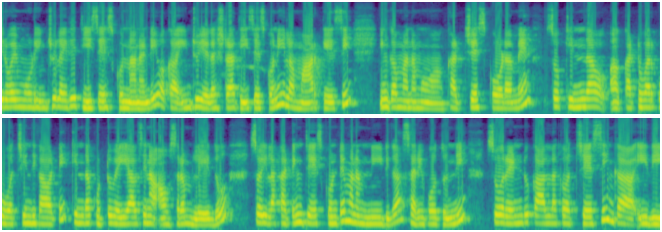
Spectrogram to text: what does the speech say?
ఇరవై మూడు ఇంచులు అయితే తీసేసుకున్నానండి. ఒక ఇంచు ఎగస్ట్రా తీసేసుకొని ఇలా మార్క్ వేసి ఇంకా మనము కట్ చేసుకోవడమే. సో కింద కట్ వరకు వచ్చింది కాబట్టి కింద కుట్టు వేయాల్సిన అవసరం లేదు. సో ఇలా కటింగ్ చేసుకుంటే మనం నీట్గా సరిపోతుంది. సో రెండు కాళ్ళకు వచ్చేసి ఇంకా ఇది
